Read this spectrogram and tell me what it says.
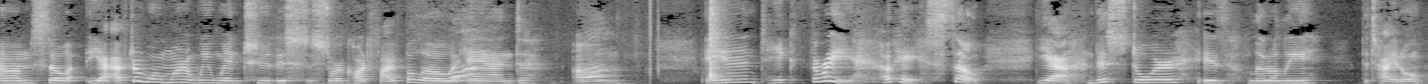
Um so yeah after walmart we went to this store called five below what? and um and take three. Okay so yeah this store is literally the title.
